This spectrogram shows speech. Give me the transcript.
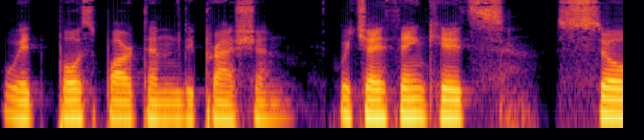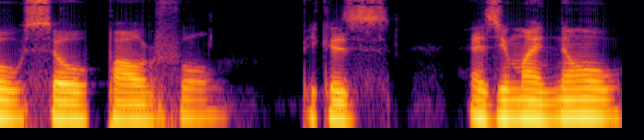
with postpartum depression, which I think it's so, so powerful because as you might know,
